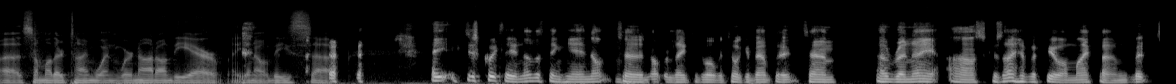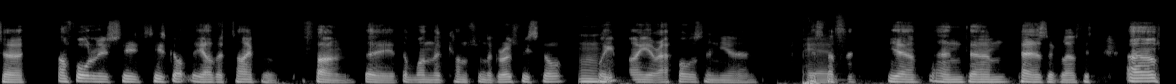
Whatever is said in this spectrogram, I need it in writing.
uh, some other time when we're not on the air. You know these. Uh... hey, just quickly, another thing here, not uh, mm-hmm. not related to what we're talking about, but um, uh, Renee asked because I have a few on my phone, but uh, unfortunately, she, she's got the other type of phone, the the one that comes from the grocery store, mm-hmm. where you buy your apples and your pears. Yeah, and um, pairs of glasses. Um,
